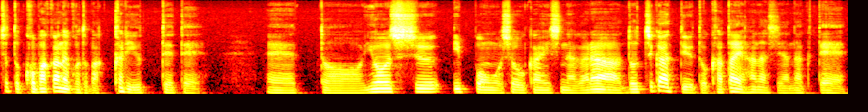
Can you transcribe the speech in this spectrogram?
ちょっと小バカなことばっかり言っててえー、っと洋酒一本を紹介しながらどっちかっていうと硬い話じゃなくて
